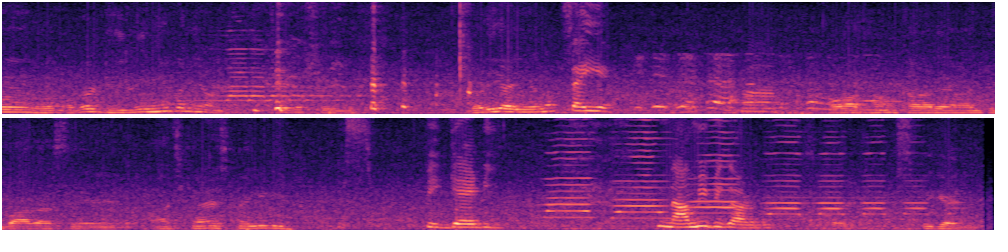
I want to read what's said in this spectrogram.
ओए अबे ढीली नहीं बनी चलो बढ़िया बड़ी आई है। ना? सही है। हाँ। और हम खा रहे हैं आज दोबारा से। आज क्या है स्पेगेटी स्पेगेटी नाम ही बिगाड़ दो। स्पेगेटी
